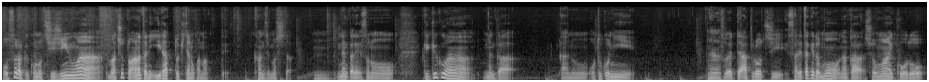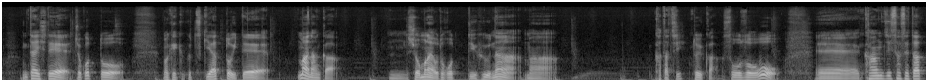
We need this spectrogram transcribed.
おそらくこの知人は、まあ、ちょっとあなたにイラッときたのかなって感じました、うん、なんかねその結局はなんかあの男にうんそうやってアプローチされたけどもなんかしょうもない行動に対してちょこっと、まあ、結局付き合っといてまあなんか、うん、しょうもない男っていう風なまあ形というか想像を、えー感じさせたっ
